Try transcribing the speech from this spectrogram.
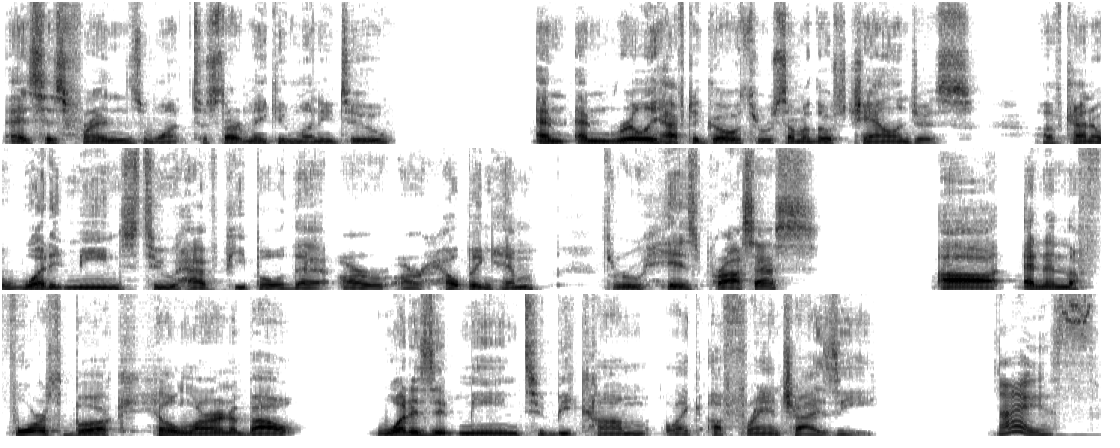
as his friends want to start making money too. And and really have to go through some of those challenges of kind of what it means to have people that are are helping him through his process. Uh, and in the fourth book, he'll learn about what does it mean to become like a franchisee. Nice.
